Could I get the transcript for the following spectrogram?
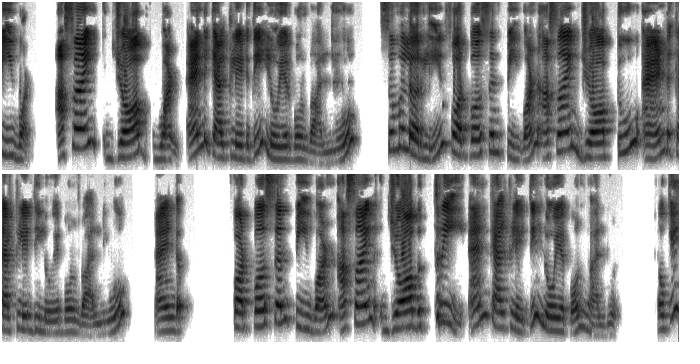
P1, assign job 1 and calculate the lower bound value. Similarly, for person P1, assign job 2 and calculate the lower bound value. And for person P1, assign job 3 and calculate the lower bound value. Okay.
